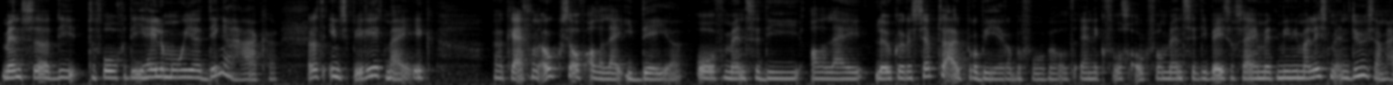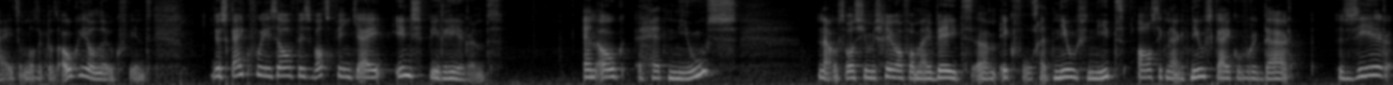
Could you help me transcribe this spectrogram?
mensen die te volgen die hele mooie dingen haken. Dat inspireert mij. Ik uh, krijg dan ook zelf allerlei ideeën. Of mensen die allerlei leuke recepten uitproberen, bijvoorbeeld. En ik volg ook van mensen die bezig zijn met minimalisme en duurzaamheid, omdat ik dat ook heel leuk vind. Dus kijk voor jezelf eens, wat vind jij inspirerend? En ook het nieuws. Nou, zoals je misschien wel van mij weet, um, ik volg het nieuws niet. Als ik naar het nieuws kijk, word ik daar zeer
